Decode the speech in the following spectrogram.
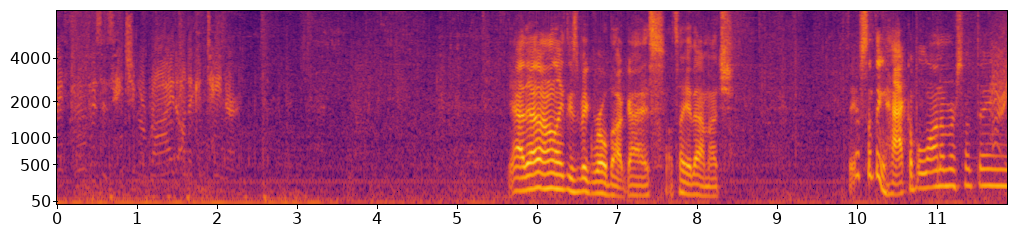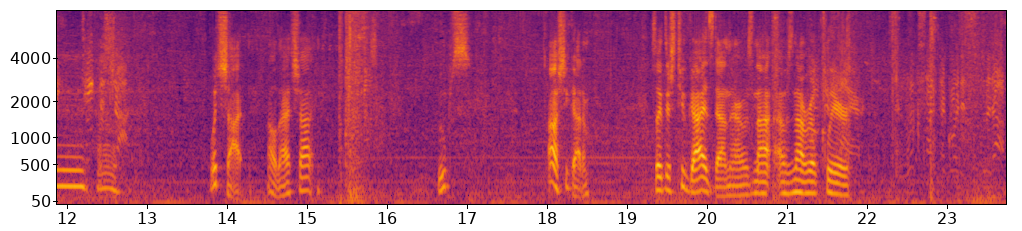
Way through this is hitching a ride on a container. Yeah, I don't like these big robot guys. I'll tell you that much. They have something hackable on them or something. Take I the don't know. shot. Which shot? Oh, that shot. Oops. Oh, she got him. It's like there's two guys down there. I was not. I was not real clear. Fire. It looks like they're going to split up.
